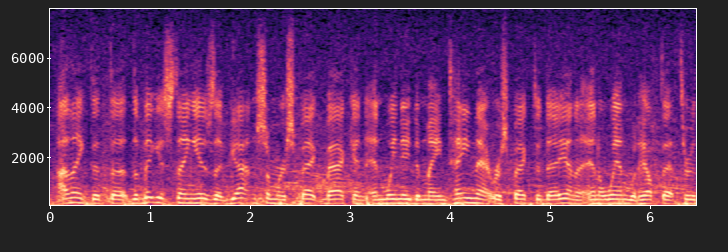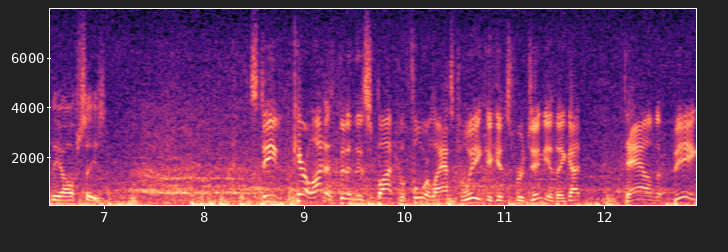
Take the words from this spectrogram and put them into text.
I think that the, the biggest thing is they've gotten some respect back, and, and we need to maintain that respect today, and a, and a win would help that through the offseason. Steve, Carolina's been in this spot before last week against Virginia. They got down big.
